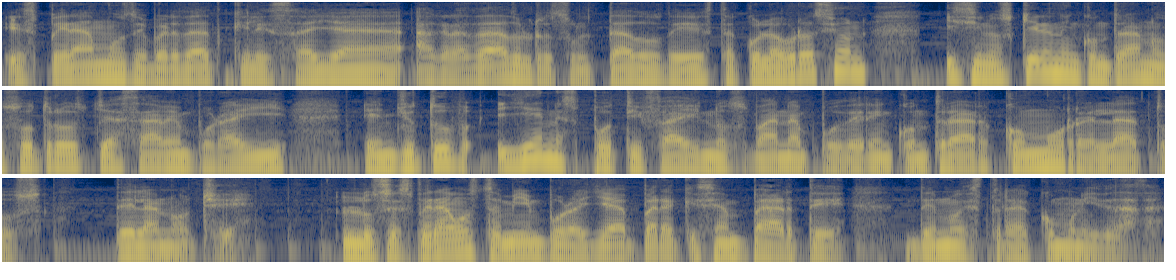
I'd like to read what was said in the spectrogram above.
Esperamos de verdad que les haya agradado el resultado de esta colaboración y si nos quieren encontrar nosotros ya saben por ahí en YouTube y en Spotify nos van a poder encontrar como relatos de la noche. Los esperamos también por allá para que sean parte de nuestra comunidad.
